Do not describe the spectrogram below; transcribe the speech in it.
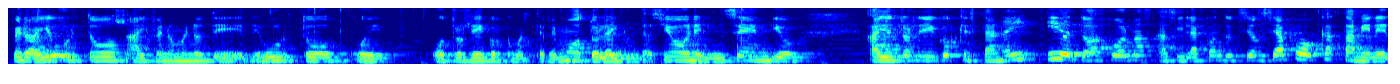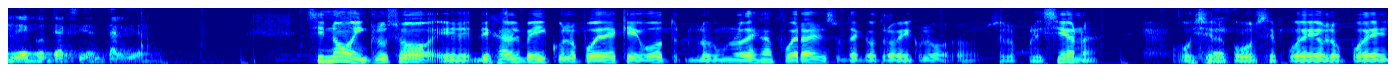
pero hay hurtos, hay fenómenos de, de hurto, o otros riesgos como el terremoto, la inundación, el incendio, hay otros riesgos que están ahí y de todas formas, así la conducción sea poca, también hay riesgos de accidentalidad. Sí, no, incluso eh, dejar el vehículo puede que otro, uno lo deja fuera y resulta que otro vehículo se lo colisiona. o se, o se puede o lo puede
